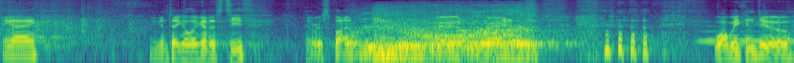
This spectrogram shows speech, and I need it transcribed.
Hey guy, you can take a look at his teeth and respond. What we can do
